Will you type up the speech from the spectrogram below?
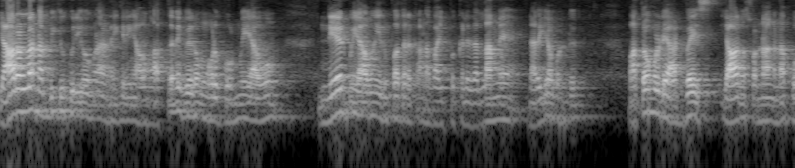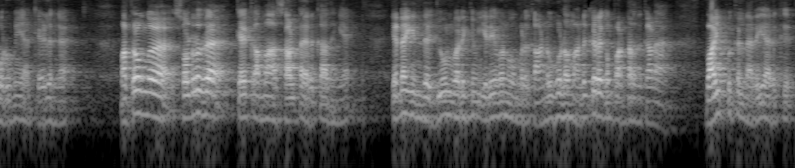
யாரெல்லாம் நம்பிக்கைக்குரியவங்களாக நினைக்கிறீங்க அவங்க அத்தனை பேரும் உங்களுக்கு உண்மையாகவும் நேர்மையாகவும் இருப்பதற்கான வாய்ப்புகள் இதெல்லாமே நிறையா உண்டு. மற்றவங்களுடைய அட்வைஸ் யாரும் சொன்னாங்கன்னா பொறுமையாக கேளுங்கள் மற்றவங்க சொல்கிறத கேட்காம அசால்ட்டாக இருக்காதீங்க. ஏன்னா இந்த ஜூன் வரைக்கும் இறைவன் உங்களுக்கு அனுகூலம் அனுக்கிரகம் பண்ணுறதுக்கான வாய்ப்புகள் நிறையா இருக்குது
